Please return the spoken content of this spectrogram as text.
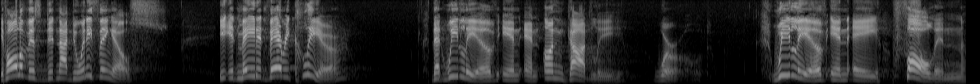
if all of this did not do anything else, it made it very clear that we live in an ungodly world. We live in a fallen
